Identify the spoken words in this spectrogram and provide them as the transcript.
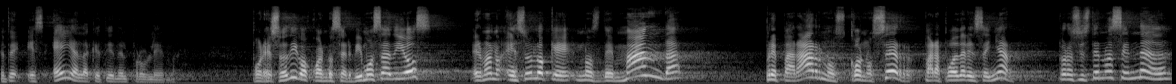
Entonces, es ella la que tiene el problema. Por eso digo, cuando servimos a Dios, hermano, eso es lo que nos demanda prepararnos, conocer para poder enseñar. Pero si usted no hace nada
